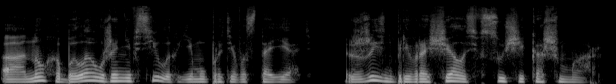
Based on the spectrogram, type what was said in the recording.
а Аноха была уже не в силах ему противостоять. Жизнь превращалась в сущий кошмар.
